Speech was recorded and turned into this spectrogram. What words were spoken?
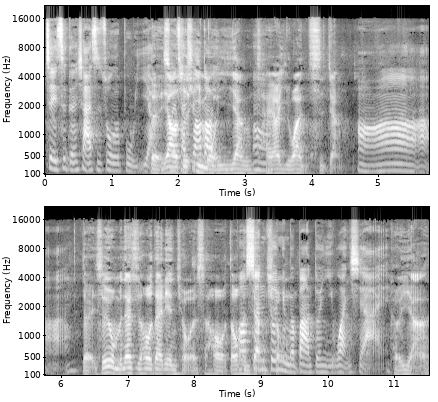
这一次跟下一次做的不一样。对，要是一模一样才要一万次这样。啊，对，所以我们那时候在练球的时候都很讲究。深蹲有没有办法蹲一万下？哎，可以啊。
